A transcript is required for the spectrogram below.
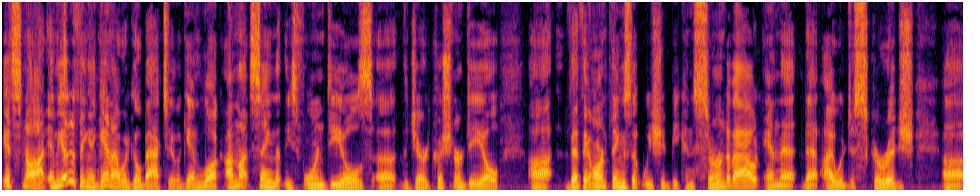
It's not. And the other thing again I would go back to again look, I'm not saying that these foreign deals, uh, the Jared Kushner deal, uh, that they aren't things that we should be concerned about and that that I would discourage uh,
